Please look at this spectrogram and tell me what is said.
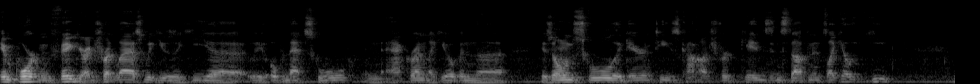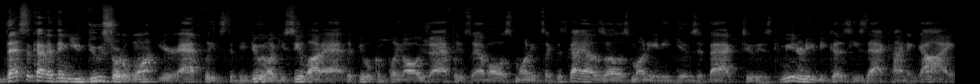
important figure. I just read last week he was like he uh, he opened that school in Akron, like he opened the his own school that guarantees college for kids and stuff. And it's like yo he. That's the kind of thing you do sort of want your athletes to be doing. Like you see a lot of athletes, people complain, all these athletes they have all this money. It's like this guy has all this money and he gives it back to his community because he's that kind of guy.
